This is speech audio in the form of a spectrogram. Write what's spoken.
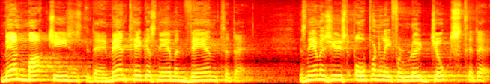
Men mock Jesus today. Men take his name in vain today. His name is used openly for rude jokes today.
